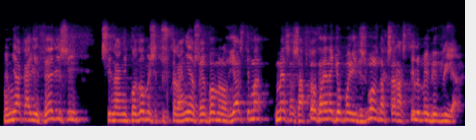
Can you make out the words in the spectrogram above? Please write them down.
με μια καλή θέληση στην ανοικοδόμηση της Ουκρανίας στο επόμενο διάστημα, μέσα σε αυτό θα είναι και ο πολιτισμός να ξαναστείλουμε βιβλία.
